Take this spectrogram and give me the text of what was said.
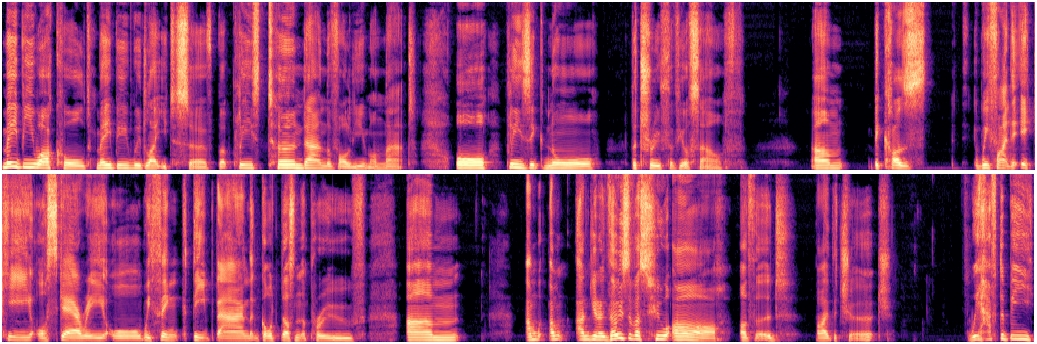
maybe you are called, maybe we'd like you to serve, but please turn down the volume on that, or please ignore the truth of yourself. Um, because we find it icky or scary, or we think deep down that God doesn't approve. Um, and, and, and, you know, those of us who are othered by the church, we have to be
